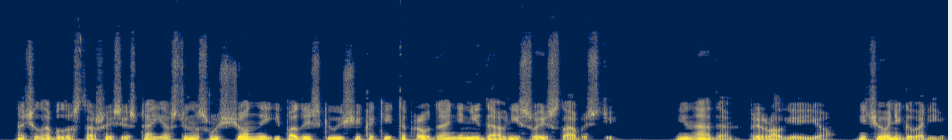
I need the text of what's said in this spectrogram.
— начала была старшая сестра, явственно смущенная и подыскивающая какие-то оправдания недавней своей слабости. «Не надо», — прервал я ее. «Ничего не говори.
